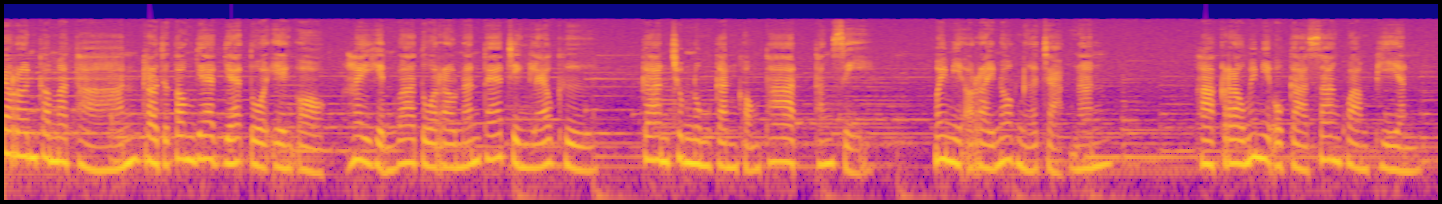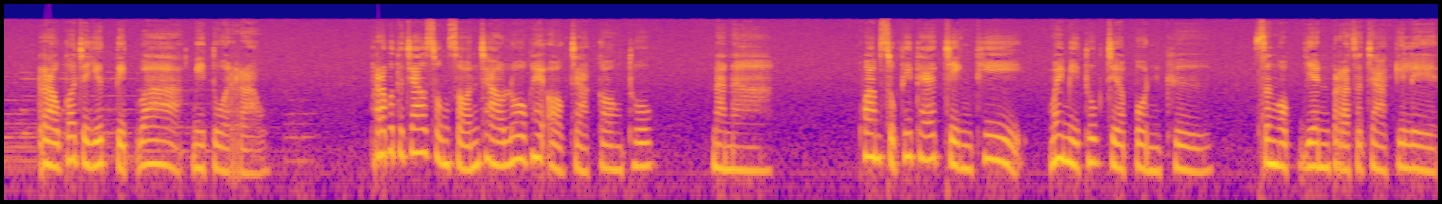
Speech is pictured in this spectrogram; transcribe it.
เจริญกรรมฐานเราจะต้องแยกแยะตัวเองออก ให้เห็นว่าตัวเรานั้นแท้จริงแล้วคือ การชุมนุมกันของธาตุทั้งสี่ไม่มีอะไรนอกเหนือจากนั้น หากเราไม่มีโอกาสสร้างความเพียร เราก็จะยึดติดว่ามีตัวเรา พระพุทธเจ้าทรงสอนชาวโลกให้ออกจากกองทุกข์ นานา ความสุขที่แท้จริงที่ไม่มีทุกข์เจือปนคือ สงบเย็นปราศจากกิเลส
